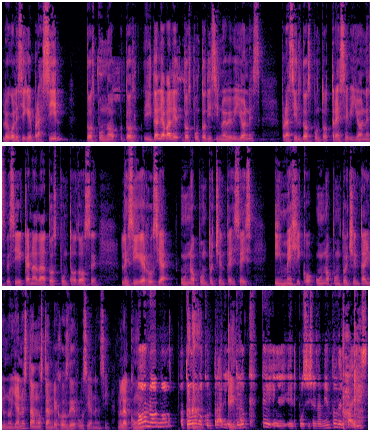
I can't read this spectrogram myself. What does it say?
Luego le sigue Brasil, 2. Italia vale 2.19 billones, Brasil 2.13 billones, le sigue Canadá 2.12, le sigue Rusia 1.86 y México 1.81. Ya no estamos tan lejos de Rusia, Nancy. La No, no, no, a todo lo contrario. Creo que eh, el posicionamiento del país,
